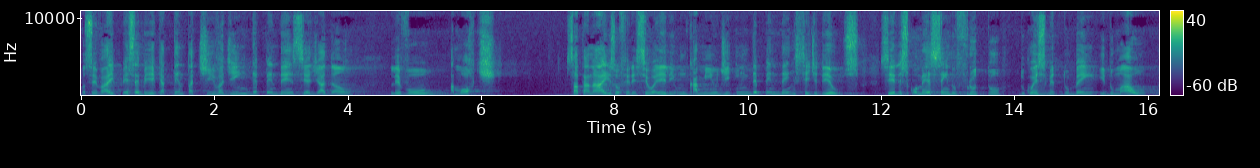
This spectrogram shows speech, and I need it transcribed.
você vai perceber que a tentativa de independência de Adão levou à morte. Satanás ofereceu a ele um caminho de independência de Deus. Se eles comessem do fruto do conhecimento do bem e do mal,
